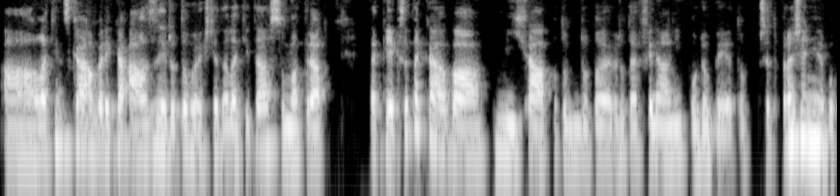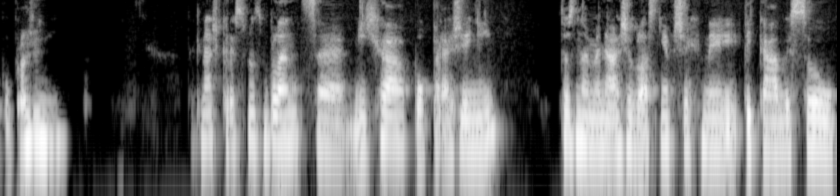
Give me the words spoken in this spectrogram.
a Latinská Amerika, Ázie, do toho ještě ta letitá Sumatra, tak jak se ta káva míchá potom do té, do té finální podoby? Je to předpražení nebo popražení? Tak náš Christmas blend se míchá po pražení. To znamená, že vlastně všechny ty kávy jsou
